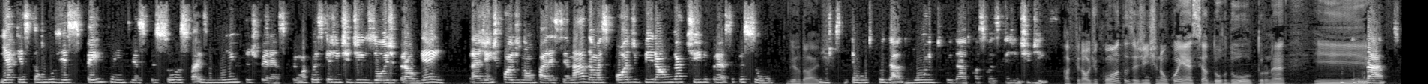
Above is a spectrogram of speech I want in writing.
E a questão do respeito entre as pessoas faz muita diferença. Porque uma coisa que a gente diz hoje para alguém, para a gente pode não parecer nada, mas pode virar um gatilho para essa pessoa. Verdade. A gente precisa ter muito cuidado, muito cuidado com as coisas que a gente diz. Afinal de contas, a gente não conhece a dor do outro, né? E Exato.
